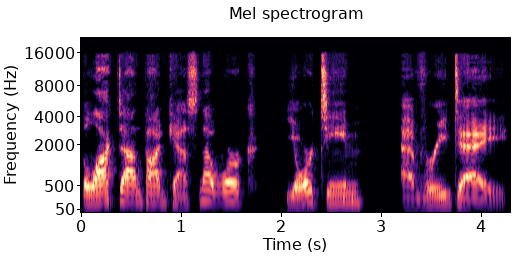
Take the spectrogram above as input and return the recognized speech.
the Locked On Podcast Network, your team every day.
